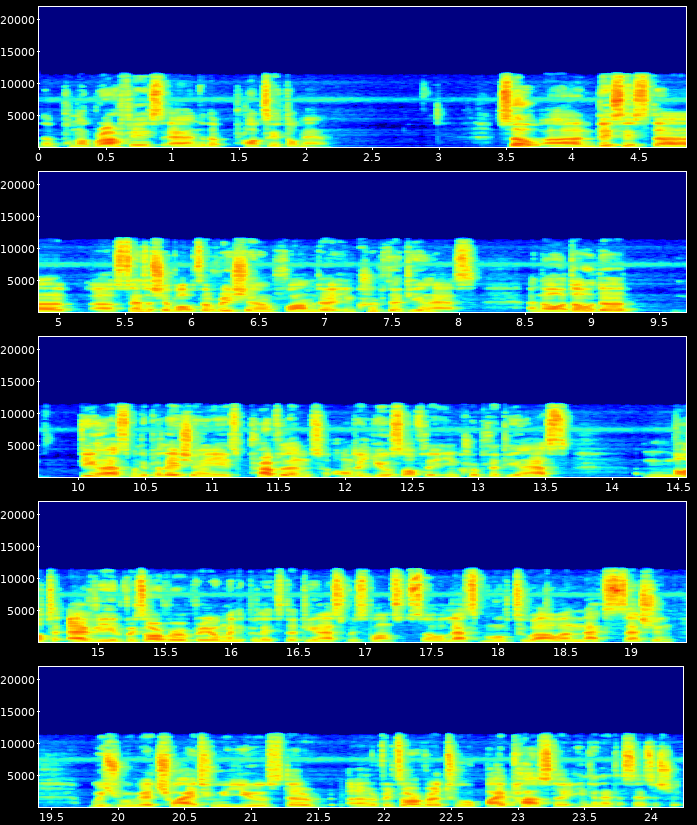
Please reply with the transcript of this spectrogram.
the pornographies and the proxy domain. So uh, this is the uh, censorship observation from the encrypted DNS. And although the DNS manipulation is prevalent on the use of the encrypted DNS, not every resolver will manipulate the DNS response. So let's move to our next session, which we will try to use the uh, resolver to bypass the internet censorship.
